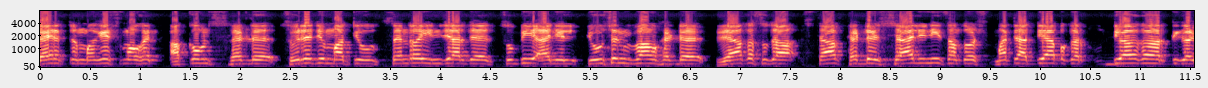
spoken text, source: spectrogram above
director Mahesh Mohan accounts head Suraj Mathew central incharge Subi Anil tuition വിഭാഗം head Ragasudha staff head Shalini Santhosh മറ്റ് അധ്യാപകർ ഉദ്യോഗാർത്ഥികൾ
